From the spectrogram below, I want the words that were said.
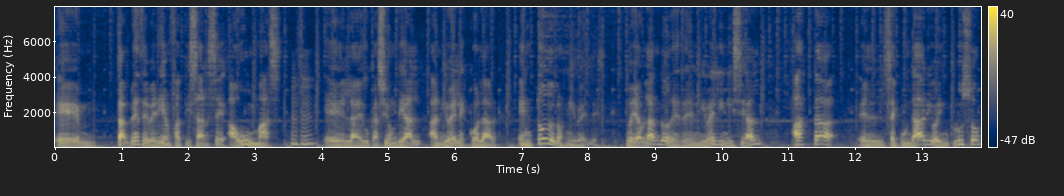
Em, tal vez debería enfatizarse aún más eh, la educación vial a nivel escolar en todos los niveles. Estoy hablando desde el nivel inicial hasta el secundario e incluso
